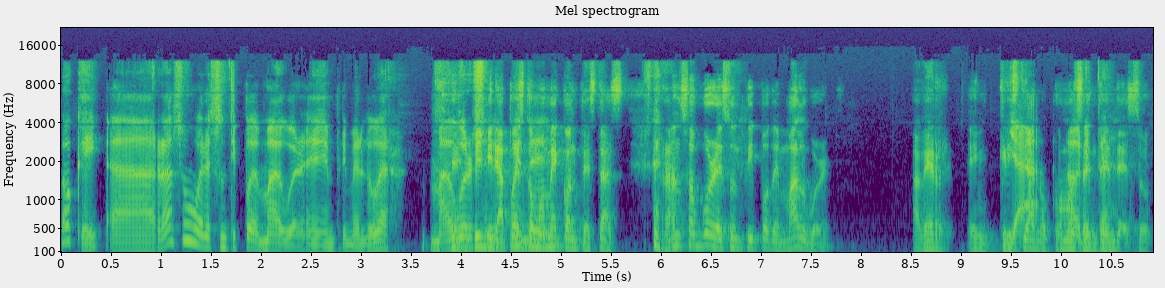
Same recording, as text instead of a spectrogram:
Ok, uh, ransomware es un tipo de malware en primer lugar. Malware. Mira, pues, ¿cómo me contestas? Ransomware es un tipo de malware. A ver, en cristiano, ¿cómo se entiende eso?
